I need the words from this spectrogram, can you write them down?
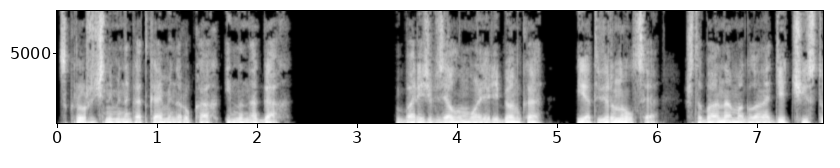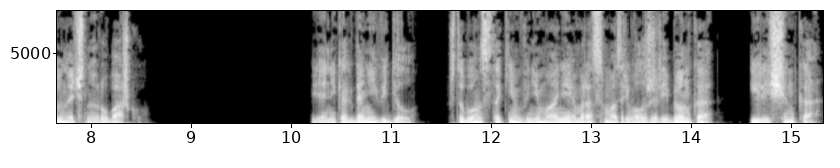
с крошечными ноготками на руках и на ногах. Барич взял у Молли ребенка и отвернулся, чтобы она могла надеть чистую ночную рубашку. Я никогда не видел, чтобы он с таким вниманием рассматривал жеребенка или щенка.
